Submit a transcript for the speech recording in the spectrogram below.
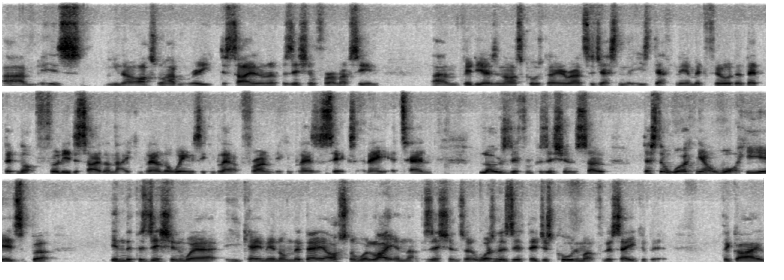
Um, his, you know, Arsenal haven't really decided on a position for him. I've seen um, videos and articles going around suggesting that he's definitely a midfielder. They, they've not fully decided on that. He can play on the wings, he can play up front, he can play as a six, an eight, a ten, loads of different positions. So they're still working out what he is. But in the position where he came in on the day, Arsenal were light in that position. So it wasn't as if they just called him up for the sake of it. The guy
